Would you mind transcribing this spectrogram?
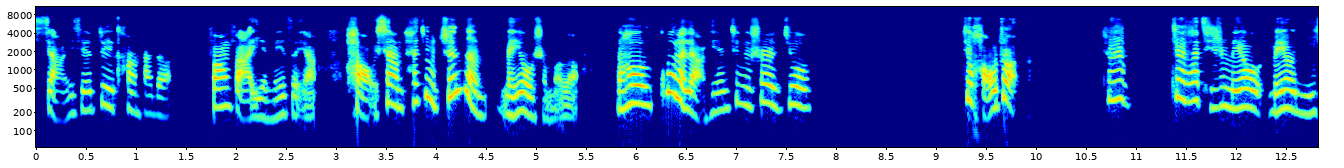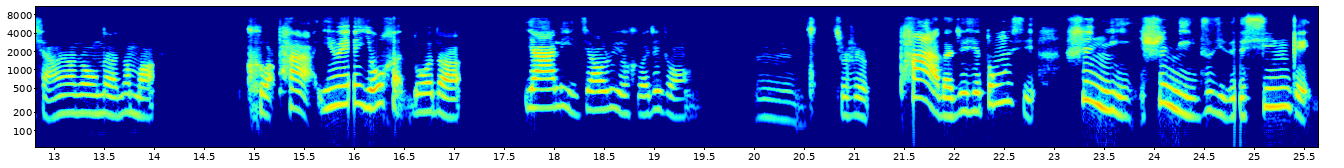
想一些对抗它的方法，也没怎样，好像它就真的没有什么了。然后过了两天，这个事儿就就好转了，就是就是它其实没有没有你想象中的那么可怕，因为有很多的。压力、焦虑和这种，嗯，就是怕的这些东西，是你是你自己的心给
